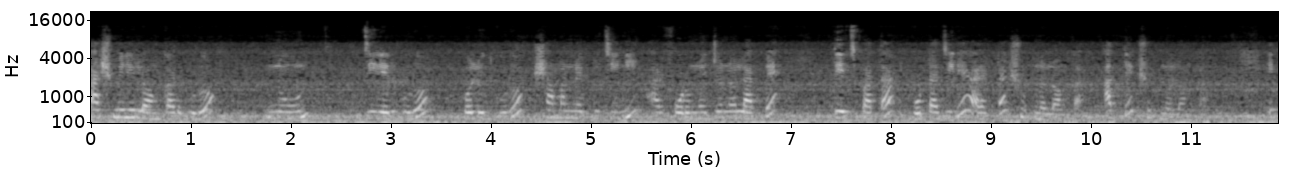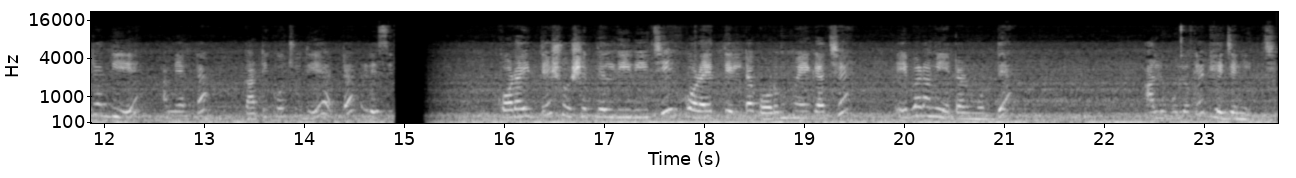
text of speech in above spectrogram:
কাশ্মীরি লঙ্কার গুঁড়ো, নুন, জিরের গুঁড়ো, হলুদ গুঁড়ো, সামান্য একটু চিনি আর ফোড়নের জন্য লাগবে তেজপাতা, গোটা জিরে আর একটা শুকনো লঙ্কা, আর্ধেক শুকনো লঙ্কা। এটা দিয়ে আমি একটা গাটি কচু দিয়ে একটা রেসিপি কড়াইতে সর্ষের তেল দিয়ে দিয়েছি। কড়াইয়ের তেলটা গরম হয়ে গেছে। এবার আমি এটার মধ্যে আলুগুলোকে ভেজে নিচ্ছি।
